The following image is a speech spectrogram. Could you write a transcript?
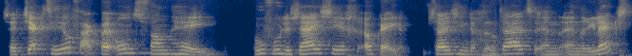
zij checkten heel vaak bij ons van, hey, hoe voelen zij zich? Oké, okay, zij zien er goed ja. uit en, en relaxed.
